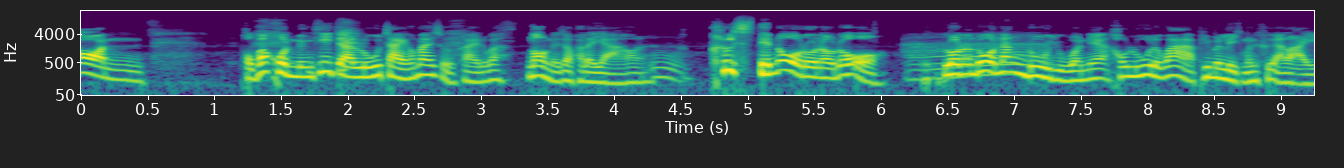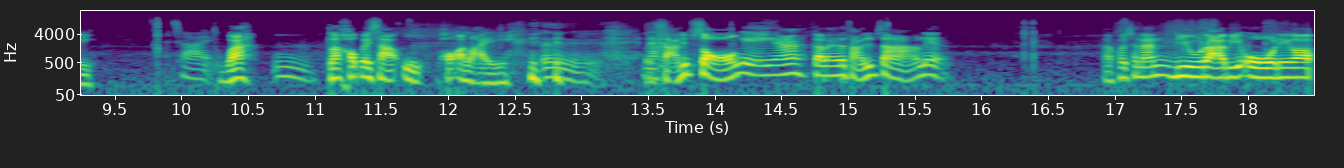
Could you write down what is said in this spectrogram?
ต้อน ผมว่าคนหนึ่งที่จะรู้ใจเขามากที่สุดใครรู้ป่ะนอกเหนือจากภรรยาเขานะอืมคริสเตียโนโรนัลโดอ่าโรนัลโดนั่งดูอยู่วันเนี้ยเขารู้เลยว่าพิมยร์ลีกมันคืออะไรใช่ถูกป่ะอืมแล้วเขาไปซาอุเพราะอะไร เออ นะ สามสิบสองเองนะกำลังจะสามสิบสามเนี่ยอะเพราะฉะนั้นดิวราบิโอนี่ก็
